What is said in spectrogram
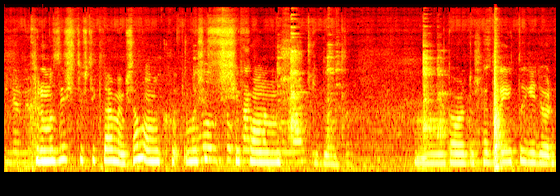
Bilemiyorum. Kırmızı hiç tiftiklenmemiş ama onun kumaşı Ama şifonmuş gibi. Hmm, doğrudur. Hadi ayıklı geliyorum.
